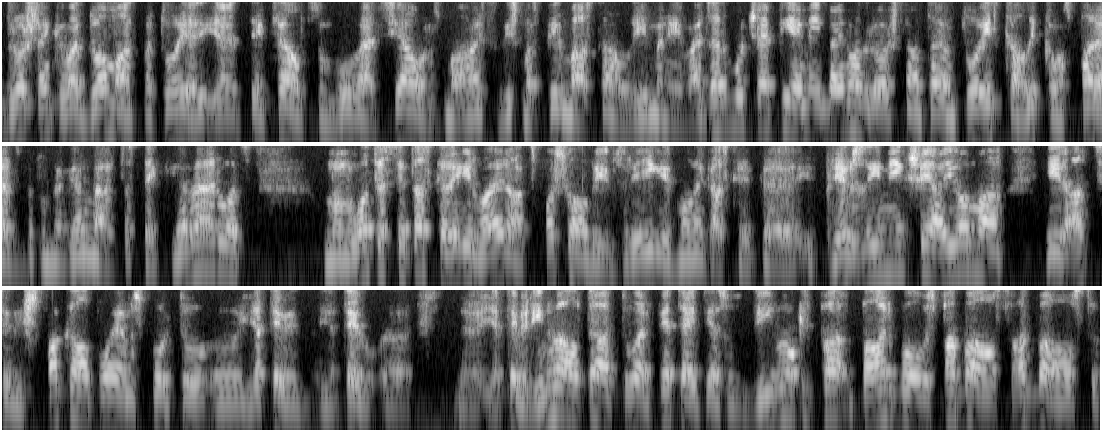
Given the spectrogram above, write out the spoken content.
droši vien, ka var domāt par to, ja, ja tiek celtas un būvētas jaunas mājas, tad vismaz pirmā stāva līmenī vajadzētu būt šai pieejamībai nodrošinātai, un to it kā likums paredz, bet nevienmēr tas tiek ievērots. Nu, un otrs ir tas, ka ir vairākas pašvaldības Rīgā, man liekas, ka, ka ir priekšzīmīgi šajā jomā. Ir atsevišķs pakalpojums, kur tu, ja tev, ja tev, ja tev ir invaliditāte, tu vari pieteikties uz dzīvokļu pārbūves, pabalstu, atbalstu.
